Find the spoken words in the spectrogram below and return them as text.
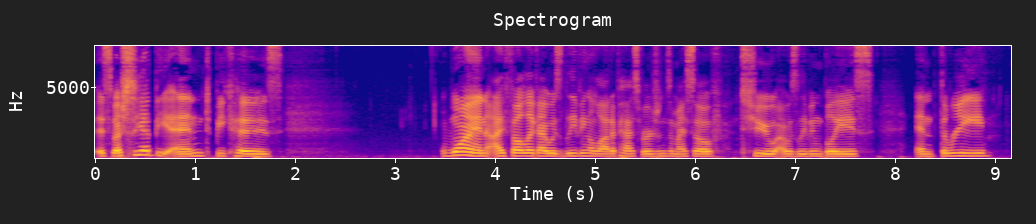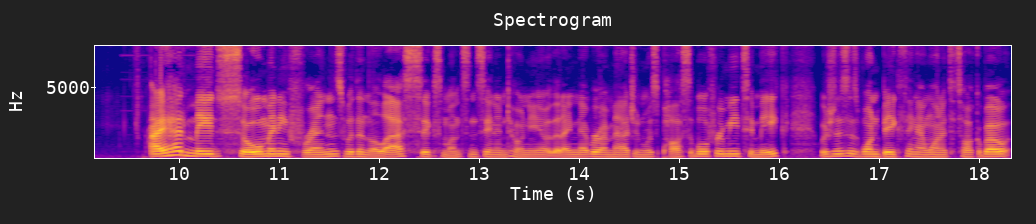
especially at the end, because one, I felt like I was leaving a lot of past versions of myself. Two, I was leaving Blaze, and three, I had made so many friends within the last six months in San Antonio that I never imagined was possible for me to make, which this is one big thing I wanted to talk about.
